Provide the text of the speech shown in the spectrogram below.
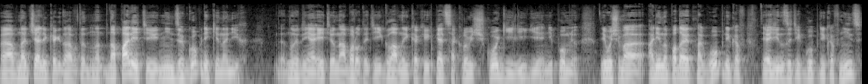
а, в начале, когда вот напали эти ниндзя-гопники на них, ну, вернее, эти, наоборот, эти главные, как их пять сокровищ Коги, Лиги, я не помню. И, в общем, а, они нападают на гопников, и один из этих гопников ниндзь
